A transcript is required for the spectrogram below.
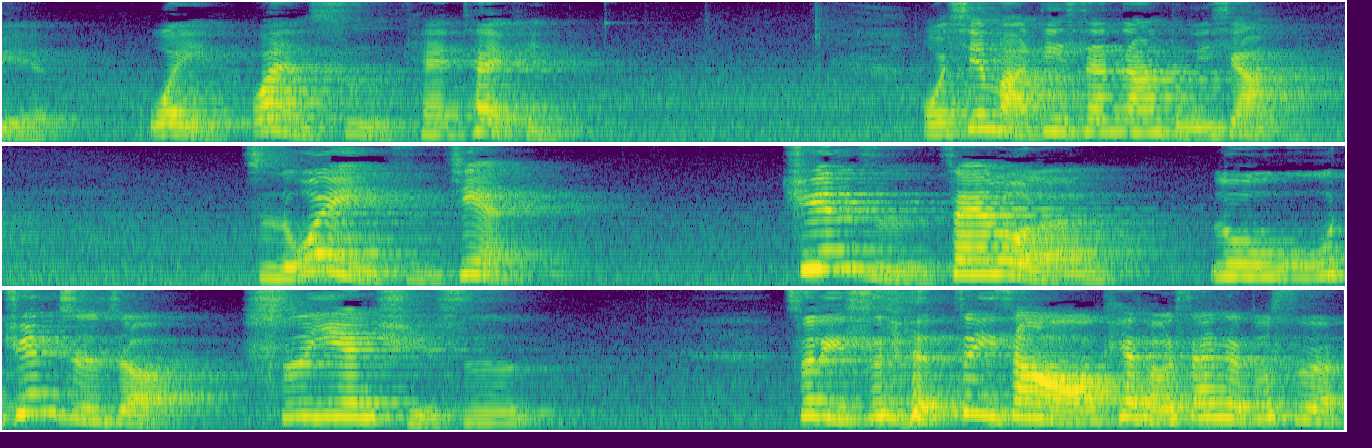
学为万世开太平。我先把第三章读一下。子谓子建：“君子哉若人！汝无君子者，斯焉取斯？”这里是 这一章哦，开头三个都是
